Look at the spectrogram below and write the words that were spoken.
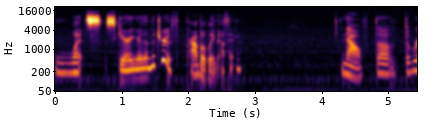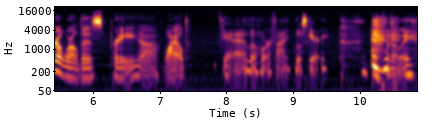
what's scarier than the truth. Probably nothing. No, the the real world is pretty uh, wild. Yeah, a little horrifying, a little scary. Definitely.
